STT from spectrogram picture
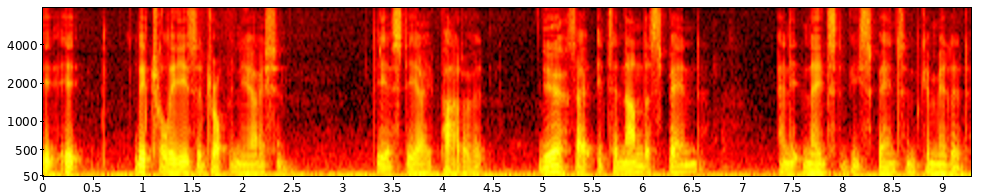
it, it literally is a drop in the ocean, the SDA part of it. Yeah. So it's an underspend and it needs to be spent and committed.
